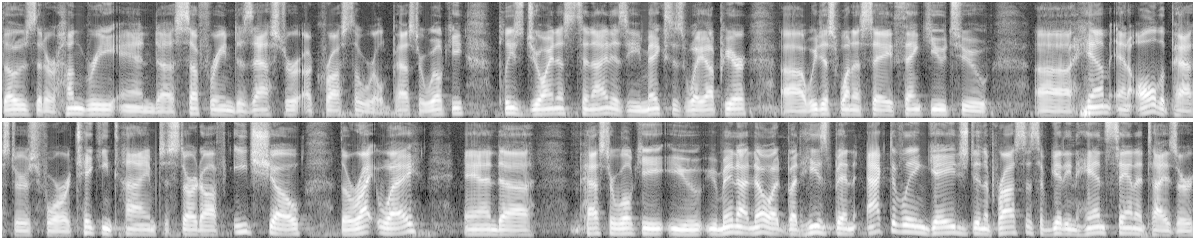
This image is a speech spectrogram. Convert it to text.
those that are hungry and uh, suffering disaster across the world. Pastor Wilkie, please join us tonight as he makes his way up here. Uh, we just want to say thank you to. Uh, him and all the pastors for taking time to start off each show the right way. And uh, Pastor Wilkie, you, you may not know it, but he's been actively engaged in the process of getting hand sanitizer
